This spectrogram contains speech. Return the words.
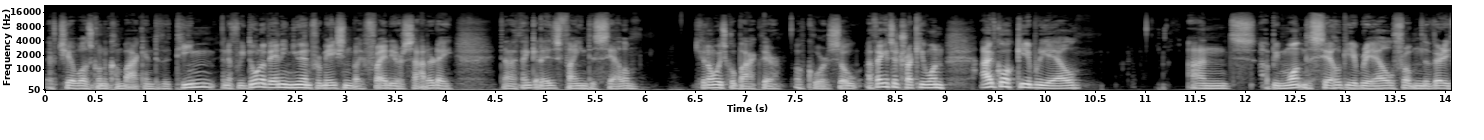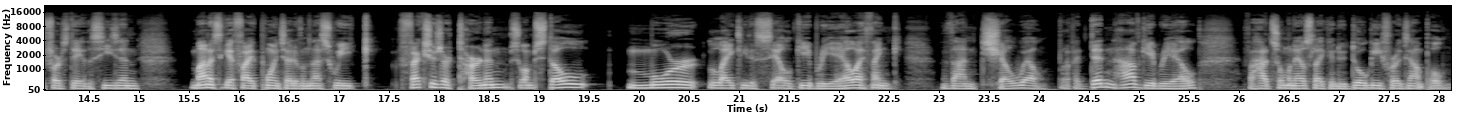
if Chilwell's going to come back into the team? And if we don't have any new information by Friday or Saturday, then I think it is fine to sell him. You can always go back there, of course. So I think it's a tricky one. I've got Gabriel, and I've been wanting to sell Gabriel from the very first day of the season. Managed to get five points out of him this week. Fixtures are turning, so I'm still more likely to sell Gabriel, I think, than Chilwell. But if I didn't have Gabriel, if I had someone else like a Udogie, for example,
